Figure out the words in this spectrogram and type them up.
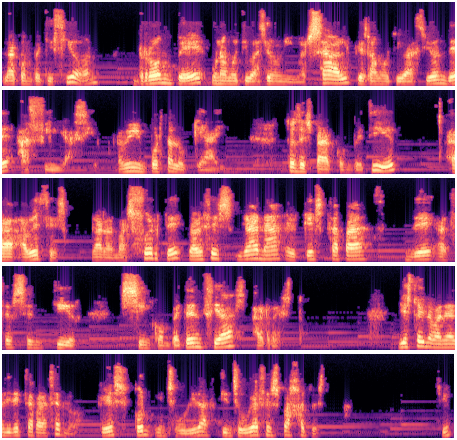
La competición rompe una motivación universal, que es la motivación de afiliación. A mí me importa lo que hay. Entonces, para competir, a veces gana el más fuerte, a veces gana el que es capaz de hacer sentir sin competencias al resto. Y esto hay una manera directa para hacerlo, que es con inseguridad. Inseguridad es baja tu estima. ¿sí?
